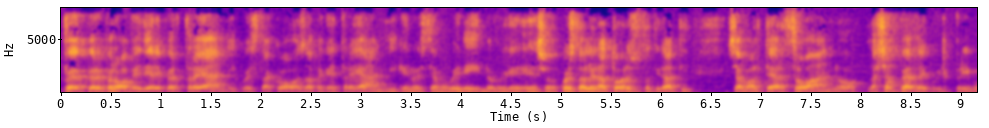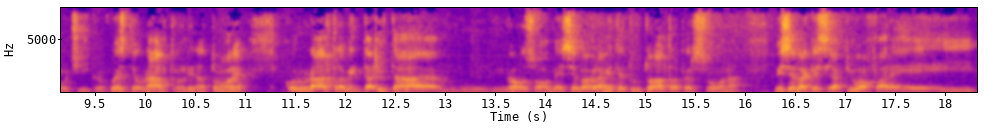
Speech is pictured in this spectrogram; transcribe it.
Per, per, però vedere per tre anni questa cosa, perché è tre anni che noi stiamo vedendo, perché adesso, questo allenatore sono stati dati siamo al terzo anno, lasciamo perdere il primo ciclo, questo è un altro allenatore con un'altra mentalità, ehm, non lo so, a me sembra veramente tutta un'altra persona, mi sembra che sia più a fare i,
